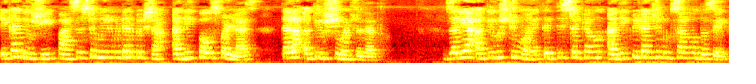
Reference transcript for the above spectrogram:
एका दिवशी पासष्ट मिलीमीटरपेक्षा अधिक पाऊस पडल्यास त्याला अतिवृष्टी म्हटलं जातं. जर या अतिवृष्टीमुळे तेहतीस टक्क्याहून अधिक पिकांचे नुकसान होत असेल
